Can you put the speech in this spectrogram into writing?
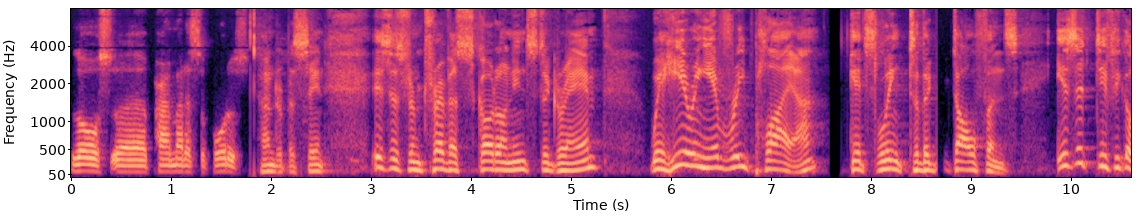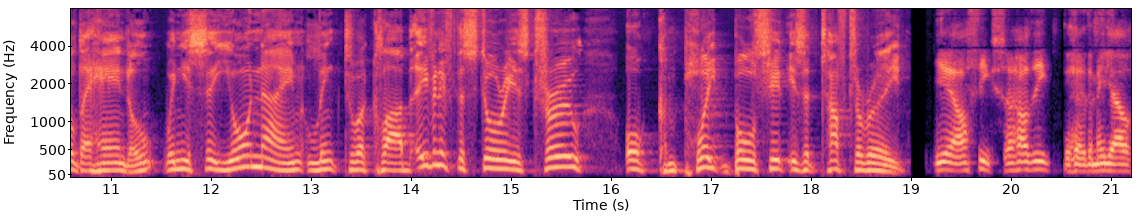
loyal uh, Parramatta supporters. 100%. This is from Trevor Scott on Instagram. We're hearing every player gets linked to the Dolphins. Is it difficult to handle when you see your name linked to a club, even if the story is true or complete bullshit? Is it tough to read? Yeah, I think so. I think the, the media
